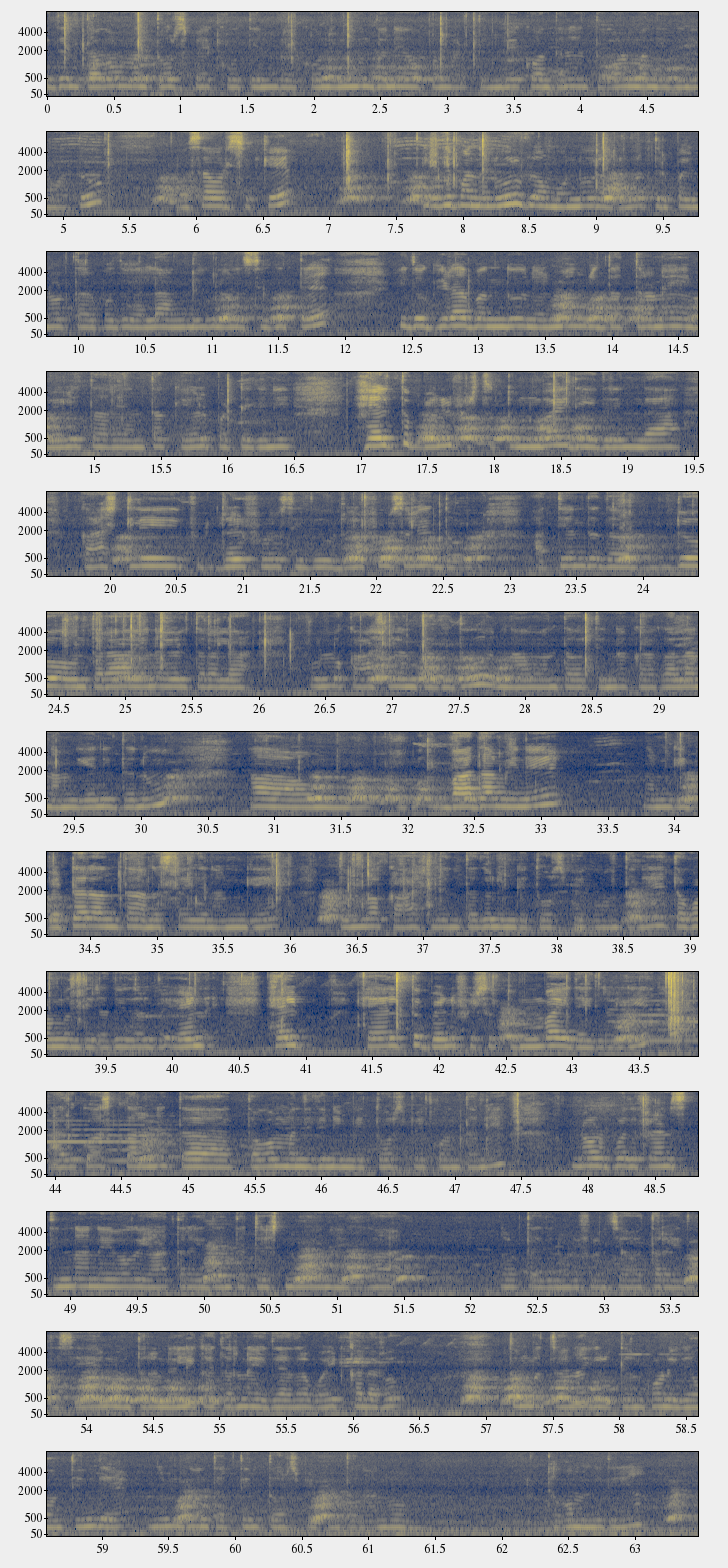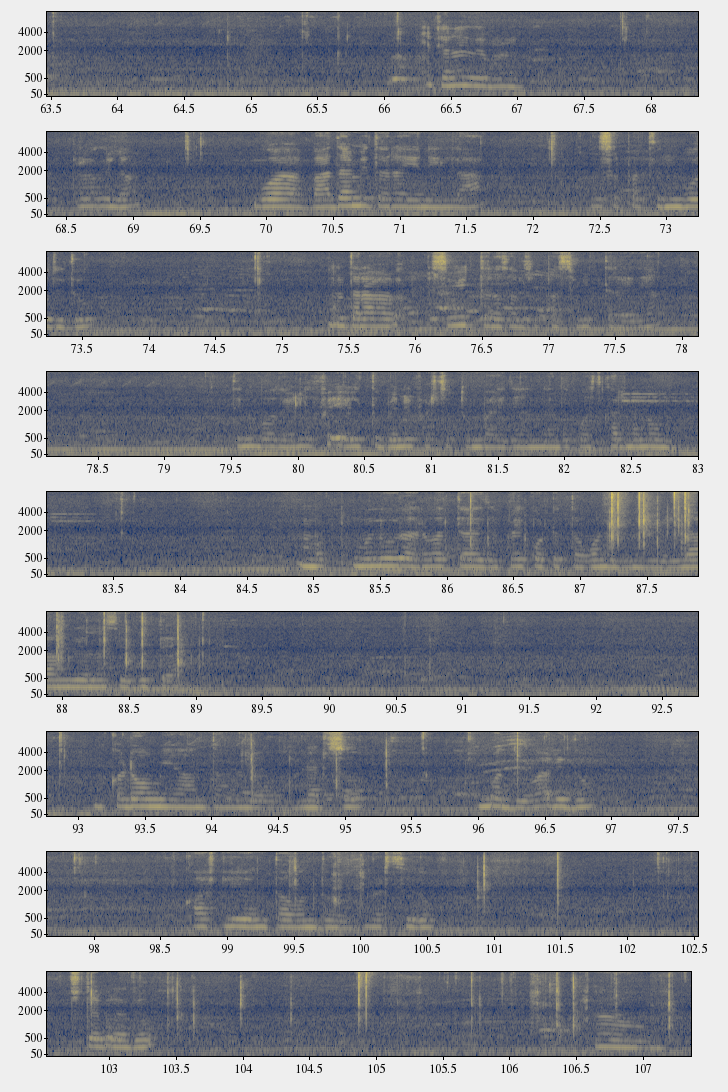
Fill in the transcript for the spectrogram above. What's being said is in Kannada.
ಇದನ್ನು ತೊಗೊಂಬಂದು ತೋರಿಸ್ಬೇಕು ತಿನ್ನಬೇಕು ನಿಮ್ಮ ಮುಂದೆನೇ ಓಪನ್ ಮಾಡಿ ತಿನ್ನಬೇಕು ಅಂತಲೇ ತೊಗೊಂಡು ಬಂದಿದ್ದೀನಿ ಇವತ್ತು. ಹೊಸ ವರ್ಷಕ್ಕೆ ಇದು ಬಂದು ನೂರು ಗ್ರಾಮ್ ಮುನ್ನೂರ ಅರವತ್ತು ರೂಪಾಯಿ ನೋಡ್ತಾ ಇರ್ಬೋದು. ಎಲ್ಲ ಅಂಗಡಿಗಳಲ್ಲಿ ಸಿಗುತ್ತೆ. ಇದು ಗಿಡ ಬಂದು ನೆಲಮಂಗ್ಲದ ಹತ್ರನೇ ಬೆಳೀತಾರೆ ಅಂತ ಕೇಳ್ಪಟ್ಟಿದ್ದೀನಿ. ಹೆಲ್ತ್ ಬೆನಿಫಿಟ್ಸ್ ತುಂಬ ಇದೆ ಇದರಿಂದ. ಕಾಸ್ಟ್ಲಿ ಡ್ರೈ ಫ್ರೂಟ್ಸ್ ಇದು. ಡ್ರೈ ಫ್ರೂಟ್ಸಲ್ಲೇ ದೊಡ್ಡ, ಅತ್ಯಂತ ದೊಡ್ಡ ಒಂಥರ ಏನೋ ಹೇಳ್ತಾರಲ್ಲ ಫುಲ್ಲು ಕಾಸ್ಟ್ಲಿ ಅಂತದಿದು ನಾವಂಥವ್ರು ತಿನ್ನೋಕ್ಕಾಗಲ್ಲ. ನಮಗೇನಿದ್ದನು ಬಾದಾಮಿನೇ ನಮಗೆ ಬೆಟರ್ ಅಂತ ಅನ್ನಿಸ್ತಾ ಇದೆ ನನಗೆ ತುಂಬ ಕಾಸ್ಟ್ಲಿ ಅಂಥದ್ದು ನಿಮಗೆ ತೋರಿಸ್ಬೇಕು ಅಂತಲೇ ತೊಗೊಂಡು ಬಂದಿರೋದು. ಇದರಲ್ಲಿ ಹೆಣ್ ಹೆಲ್ಪ್ ಹೆಲ್ತ್ ಬೆನಿಫಿಟ್ಸು ತುಂಬ ಇದೆ ಇದರಲ್ಲಿ. ಅದಕ್ಕೋಸ್ಕರನೇ ತೊಗೊಂಬಂದಿದ್ದೀನಿ ನಿಮಗೆ ತೋರಿಸ್ಬೇಕು ಅಂತಲೇ. ನೋಡ್ಬೋದು ಫ್ರೆಂಡ್ಸ್ ತಿನ್ನೋಣ ಇವಾಗ ಯಾವ ಥರ ಇದೆ ಅಂತ ಟೇಸ್ಟ್ ನೋಡೋಣ ಇವಾಗ. ನೋಡ್ತಾ ಇದ್ದೀನಿ ನೋಡಿ ಫ್ರೆಂಡ್ಸ್ ಯಾವ ಥರ ಇದೆ ಸೇಮ್ ಒಂಥರ ನೆಲ್ಲಿಕಾಯಿ ಥರನೇ ಇದೆ, ಅದರ ವೈಟ್ ಕಲರು ತುಂಬ ಚೆನ್ನಾಗಿರುತ್ತೆ ಅಂದ್ಕೊಂಡಿದ್ದೆ ಒಂದು ತಿಂದೆ. ನಿಮಗೂ ಒಂಥರ ತಿಂದು ತೋರಿಸ್ಬೇಕು ಅಂತ ನಾನು ತೊಗೊಂಬಂದಿದ್ದೀನಿ ಚೆನ್ನಾಗಿದೆ ಪರವಾಗಿಲ್ಲ. ವಾ ಬಾದಾಮಿ ಥರ ಏನಿಲ್ಲ. ಸ್ವಲ್ಪ ತಿನ್ಬೋದು ಇದು. ಒಂಥರ ಸ್ವೀಟ್ ಥರ, ಸ್ವಲ್ಪ ಸ್ವಲ್ಪ ಸ್ವೀಟ್ ಥರ ಇದೆ. ತಿನ್ಬೋದು. ಹೆಲ್ತ್ ಹೆಲ್ತ್ ಬೆನಿಫಿಟ್ಸು ತುಂಬ ಇದೆ ಅನ್ನೋದಕ್ಕೋಸ್ಕರ ನಾನು ಮುನ್ನೂರ ಅರವತ್ತೈದು ರೂಪಾಯಿ ಕೊಟ್ಟು ತೊಗೊಂಡಿದ್ದೀನಿ. ಎಲ್ಲ ಅಂಗಡಿಯಲ್ಲೂ ಸಿಗುತ್ತೆ. ಕಡೋಮಿಯಾ ಅಂತ ಒಂದು ನಟ್ಸು ತುಂಬ ದುಬಾರಿದು ಕಾಸ್ಟ್ಲಿ ಅಂತ ಒಂದು ನಡೆಸಿದು ಇಷ್ಟೇ ಬರೋದು.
